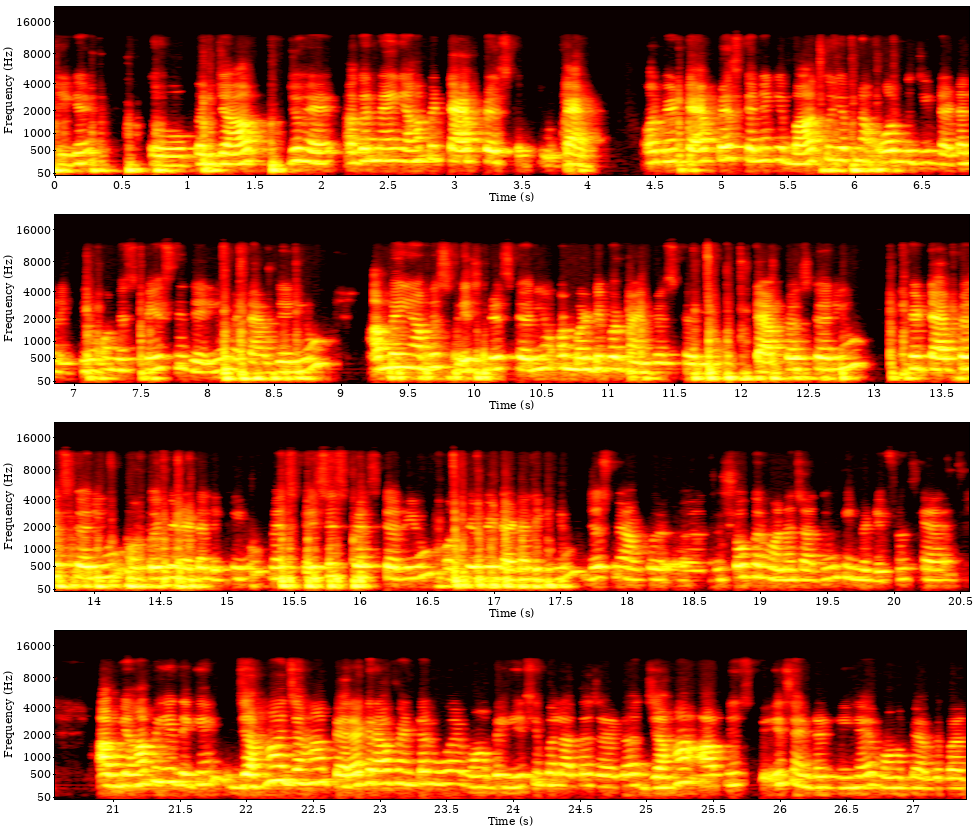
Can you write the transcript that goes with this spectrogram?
ठीक है? तो पंजाब जो है, अगर मैं यहाँ पे टैप प्रेस करती हूँ टैप और मैं टैप प्रेस करने के बाद कोई अपना और मजीद डाटा लिखती हूँ और मैं स्पेस नहीं दे रही हूँ, मैं टैप दे रही हूँ, अब मैं यहाँ पे स्पेस प्रेस कर रही हूँ और मल्टीपल टाइम प्रेस कर रही हूँ। टैप प्रेस कर रही हूँ, फिर टैप प्रेस कर रही हूँ और कोई भी डाटा लिख रही हूँ, मैं स्पेसिस प्रेस कर रही हूँ और फिर भी डाटा लिख रही हूँ। जस्ट मैं आपको शो करवाना चाहती हूँ कि इनमें डिफरेंस क्या है। अब यहाँ पे ये देखें, जहाँ जहाँ पैराग्राफ एंटर हुआ है, वहाँ पे ये सिंबल आता जाएगा। जहाँ आपने स्पेस एंटर की है, वहाँ पे आपके पास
